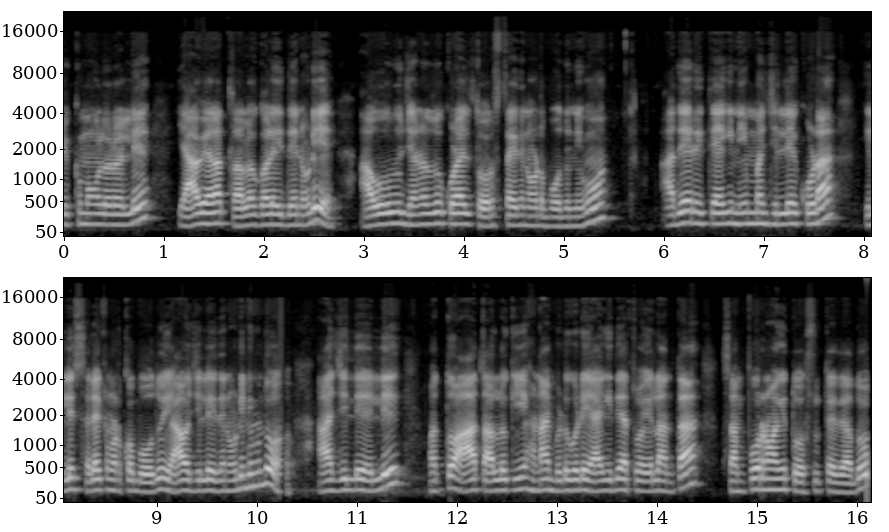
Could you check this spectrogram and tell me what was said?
ಚಿಕ್ಕಮಗಳೂರಲ್ಲಿ ಯಾವೆಲ್ಲ ತಾಲೂಕುಗಳಿದೆ ನೋಡಿ, ಅವರು ಜನರು ಕೂಡ ಇಲ್ಲಿ ತೋರಿಸ್ತಾ ಇದೆ ನೋಡ್ಬೋದು ನೀವು. ಅದೇ ರೀತಿಯಾಗಿ ನಿಮ್ಮ ಜಿಲ್ಲೆ ಕೂಡ ಇಲ್ಲಿ ಸೆಲೆಕ್ಟ್ ಮಾಡ್ಕೋಬೋದು. ಯಾವ ಜಿಲ್ಲೆ ಇದೆ ನೋಡಿ ನಿಮ್ಮದು ಆ ಜಿಲ್ಲೆಯಲ್ಲಿ ಮತ್ತು ಆ ತಾಲೂಕಿಗೆ ಹಣ ಬಿಡುಗಡೆಯಾಗಿದೆ ಅಥವಾ ಇಲ್ಲ ಅಂತ ಸಂಪೂರ್ಣವಾಗಿ ತೋರಿಸುತ್ತದೆ ಅದು.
